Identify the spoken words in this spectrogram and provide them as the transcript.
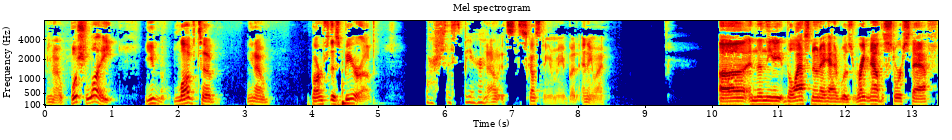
you know Busch Light you'd love to you know barf this beer up Barf this beer. you know, it's disgusting to me. But anyway. Uh, and then the the last note I had was right now the store staff.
